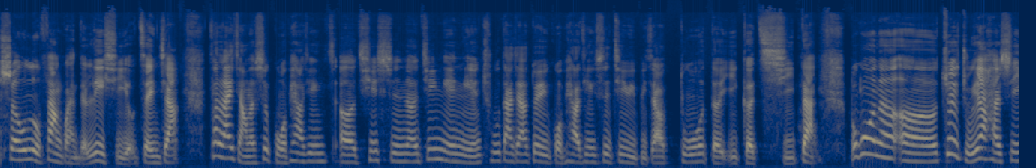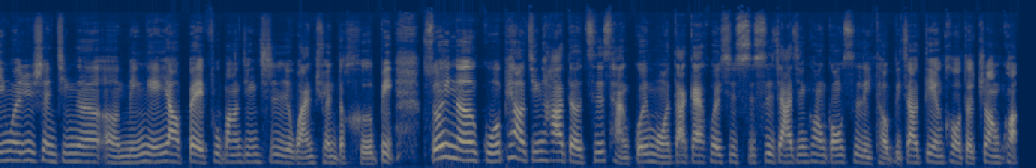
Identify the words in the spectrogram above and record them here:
收入、放款的利息有增加。再来讲的是国票金，呃，其实呢，今年年初大家对于国票金是基于比较多的一个期待，不过呢，呃，最主要还是因为日盛金呢，呃，明年要被富邦金是完全。的合并，所以呢，国票金它的资产规模大概会是十四家金控公司里头比较垫后的状况。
